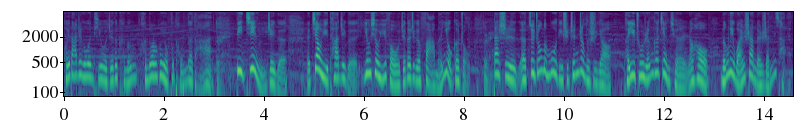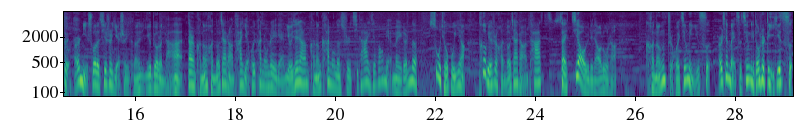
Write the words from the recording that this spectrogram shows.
回答这个问题，我觉得可能很多人会有不同的答案。对，毕竟这个呃教育它这个优秀与否，我觉得这个法门有各种。对，但是呃最终。的目的是真正的是要培育出人格健全，然后能力完善的人才。对，而你说的其实也是可能一个标准答案，但是可能很多家长他也会看重这一点，有些家长可能看重的是其他一些方面。每个人的诉求不一样，特别是很多家长他在教育这条路上。可能只会经历一次，而且每次经历都是第一次，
